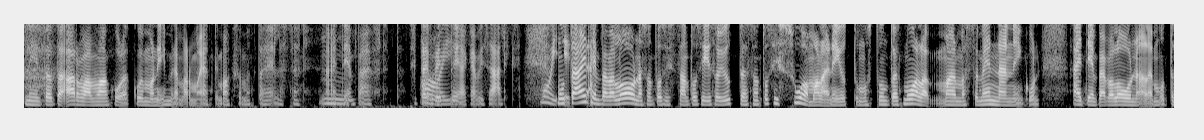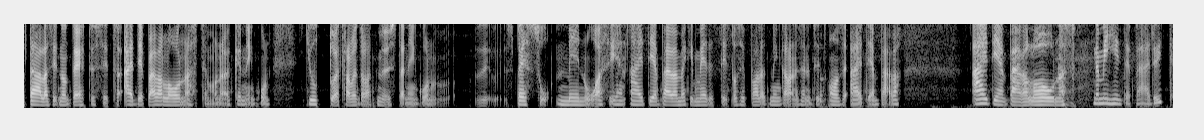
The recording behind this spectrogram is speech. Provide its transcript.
niin tota, arvaan vaan kuule, kuinka moni ihminen varmaan jätti maksamatta heille sen mm. Mm. äitienpäivän. Että sitä Ai. yrittäjää kävi sääliksi. Moi Mutta että. äitienpäivän lounas on tosissaan tosi iso juttu ja se on tosi suomalainen juttu. Musta tuntuu, että muualla maailmassa mennään niin kuin äitienpäivän lounaalle, mutta täällä sitten on tehty sit äitienpäivän lounasta semmoinen oikein niin kuin juttu, että ravintolat myy sitä niin kuin spessumenua siihen äitienpäivään. Mekin mietittiin tosi paljon, että minkälainen se nyt sitten on se äitienpäivä. Äitienpäivä lounas. No mihin te päädyitte?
